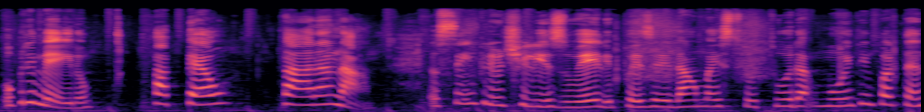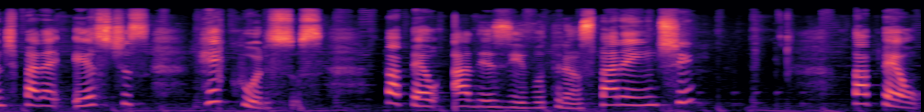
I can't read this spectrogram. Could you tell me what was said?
O primeiro, papel Paraná. Eu sempre utilizo ele, pois ele dá uma estrutura muito importante para estes recursos. Papel adesivo transparente, papel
